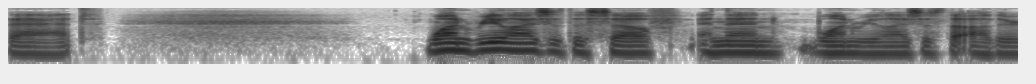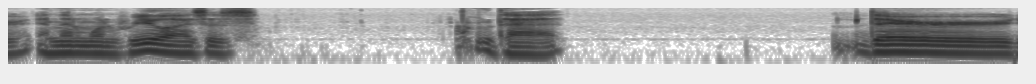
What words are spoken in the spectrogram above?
that one realizes the self and then one realizes the other and then one realizes that there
